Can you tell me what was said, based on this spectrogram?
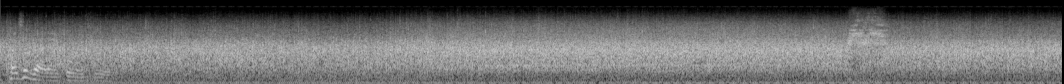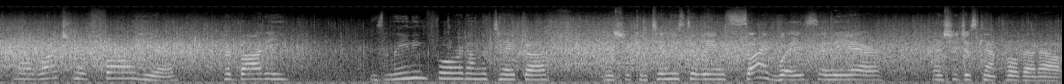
because of that ankle injury. Now watch her fall here. Her body is leaning forward on the takeoff. And she continues to lean sideways in the air, and she just can't pull that out.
